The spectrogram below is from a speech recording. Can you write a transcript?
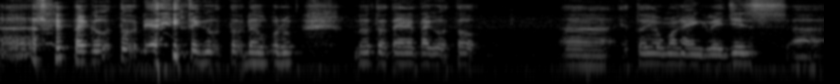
Ah, taguto di ay taguto daw kuno luto tayo ng taguto. Ah, ito yung mga ingredients. Ah,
